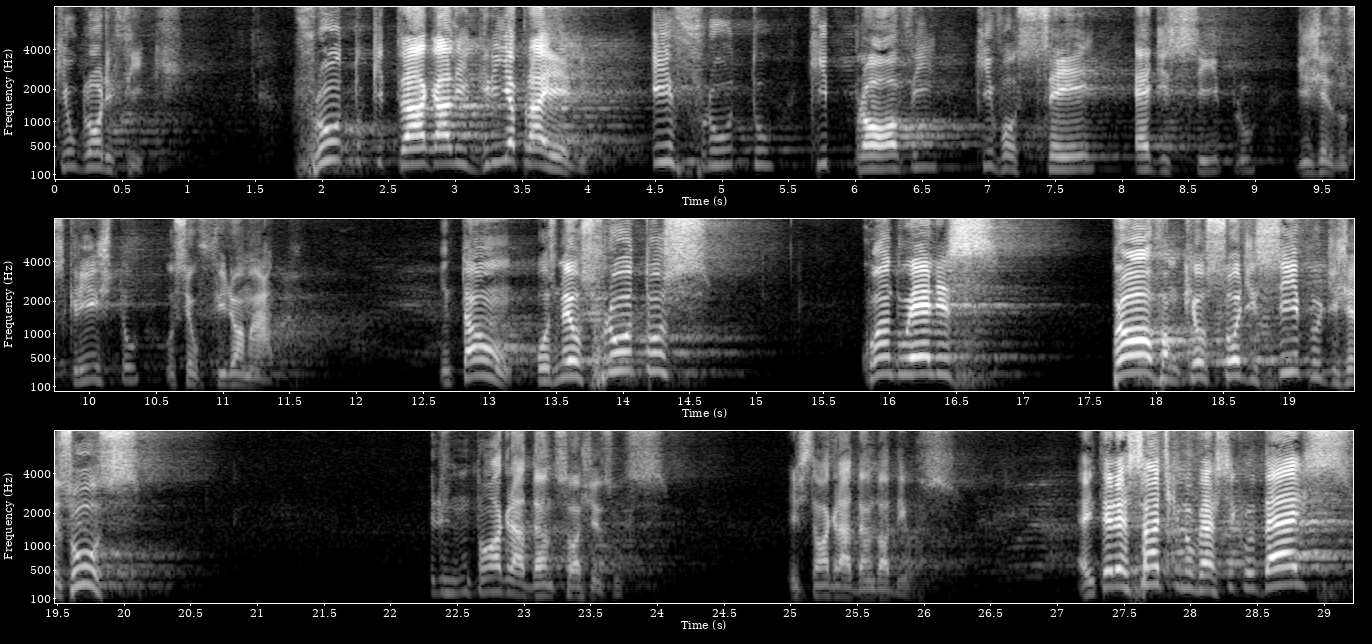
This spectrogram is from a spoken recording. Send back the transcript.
que o glorifique, fruto que traga alegria para Ele, e fruto que prove que você é discípulo de Jesus Cristo, o seu Filho amado. Então, os meus frutos quando eles provam que eu sou discípulo de Jesus, eles não estão agradando só a Jesus, eles estão agradando a Deus. É interessante que no versículo 10,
